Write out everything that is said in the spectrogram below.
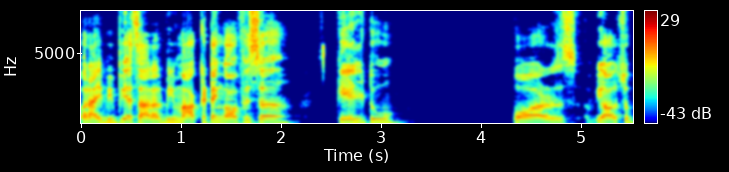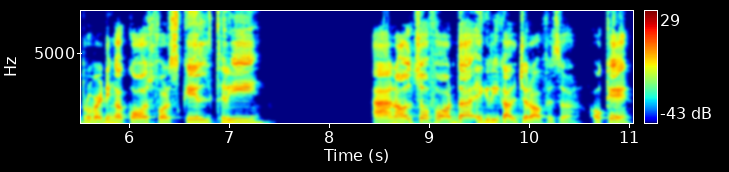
for IBPS RRB marketing officer scale 2 for we are also providing a course for scale 3 and also for the agriculture officer okay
